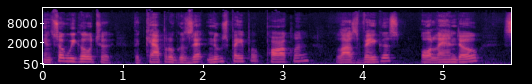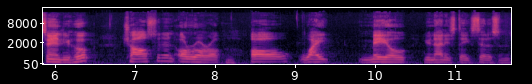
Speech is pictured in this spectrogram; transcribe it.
And so we go to the Capital Gazette newspaper, Parkland, Las Vegas, Orlando, Sandy Hook, Charleston, and Aurora, all white, male United States citizens.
